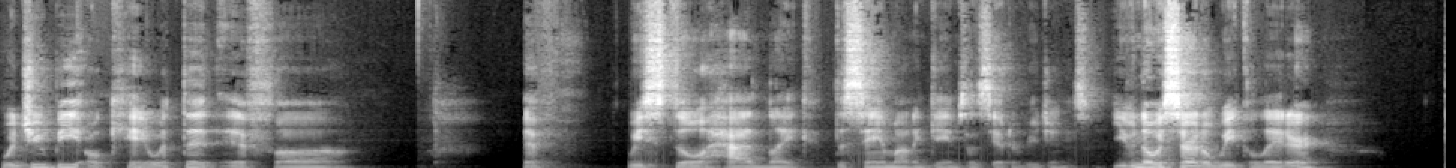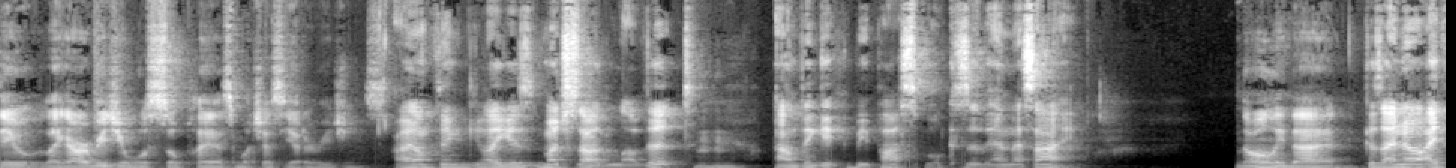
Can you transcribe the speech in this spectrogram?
Would you be okay with it if uh if we still had like the same amount of games as the other regions? Even though we started a week later, they like our region will still play as much as the other regions. I don't think like as much as I would love it, Mm-hmm. I don't think it could be possible because of MSI. Not only that, Because I know I'm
